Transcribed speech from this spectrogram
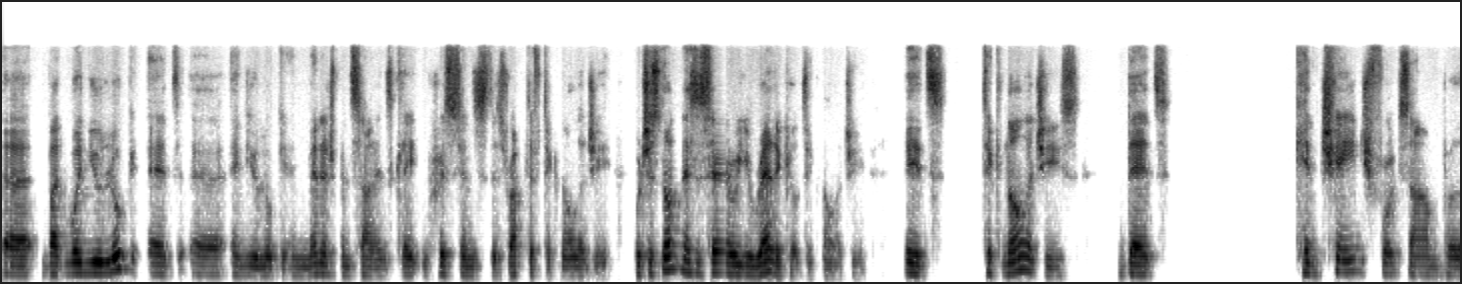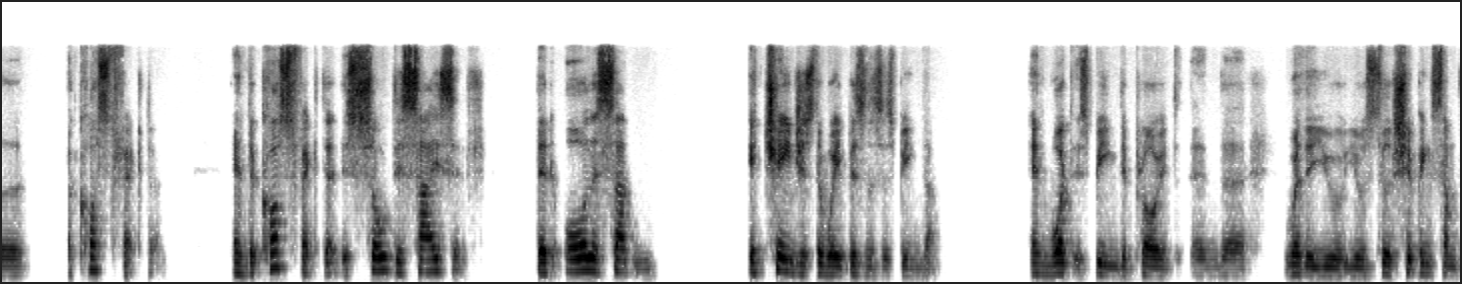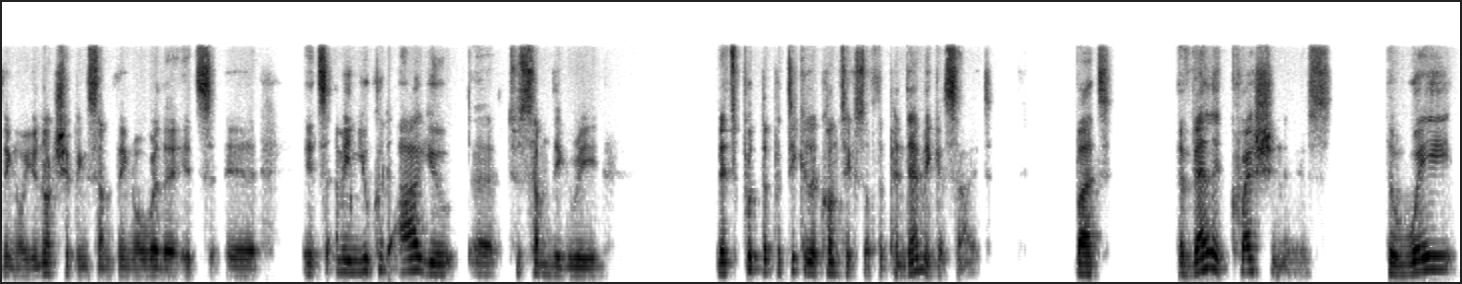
Uh, but when you look at uh, and you look in management science, Clayton Christensen's disruptive technology, which is not necessarily radical technology, it's technologies that can change, for example, a cost factor. And the cost factor is so decisive that all of a sudden it changes the way business is being done and what is being deployed and uh, whether you you're still shipping something or you're not shipping something or whether it's uh, it's i mean you could argue uh, to some degree let's put the particular context of the pandemic aside but a valid question is the way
